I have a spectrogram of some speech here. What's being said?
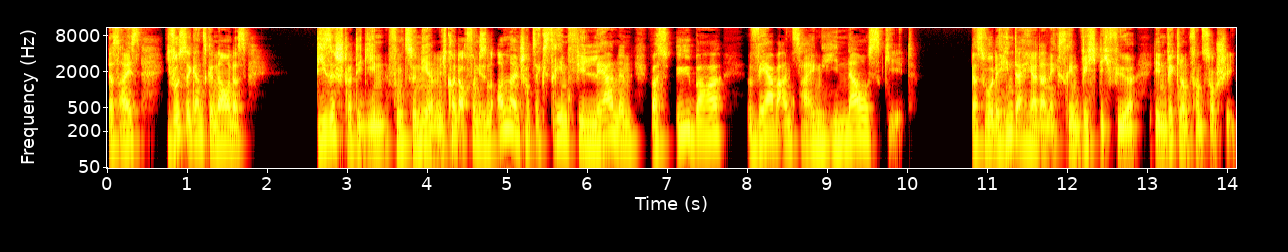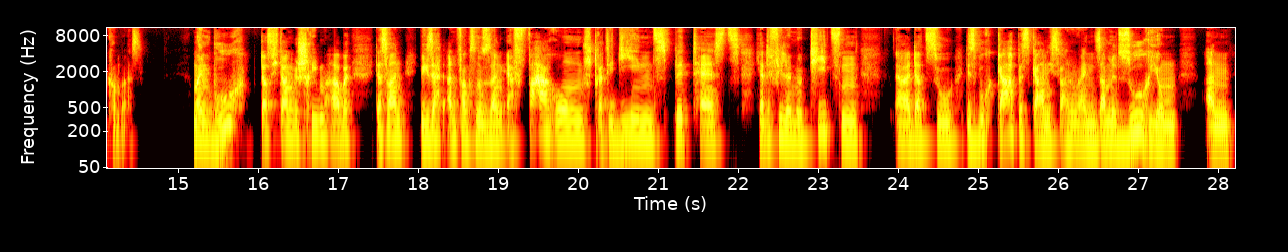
Das heißt, ich wusste ganz genau, dass diese Strategien funktionieren. Und ich konnte auch von diesen Online-Shops extrem viel lernen, was über Werbeanzeigen hinausgeht. Das wurde hinterher dann extrem wichtig für die Entwicklung von Social E-Commerce. Mein Buch das ich dann geschrieben habe, das waren, wie gesagt, anfangs nur sozusagen Erfahrungen, Strategien, Split-Tests. Ich hatte viele Notizen äh, dazu. Dieses Buch gab es gar nicht. Es war nur ein Sammelsurium an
